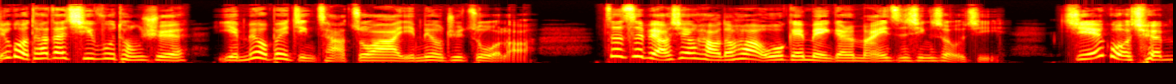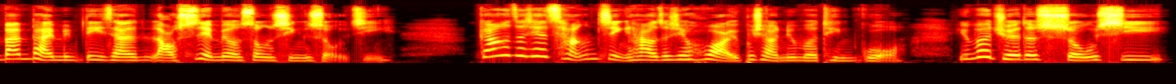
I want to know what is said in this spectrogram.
结果他在欺负同学，也没有被警察抓，也没有去坐了。这次表现好的话，我给每个人买一只新手机。结果全班排名第三，老师也没有送新手机。刚刚这些场景还有这些话语，不晓得你有没有听过？有没有觉得熟悉？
